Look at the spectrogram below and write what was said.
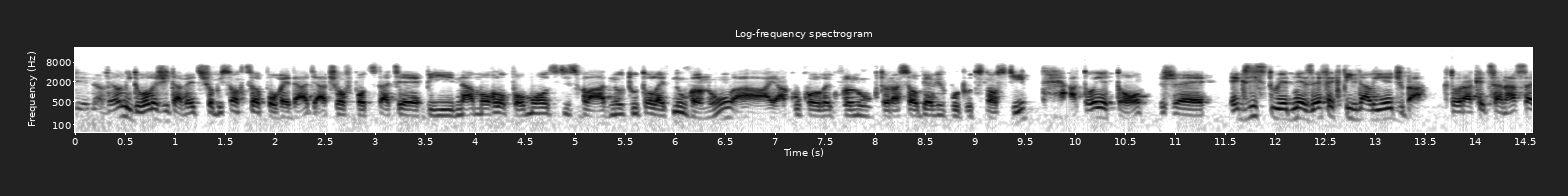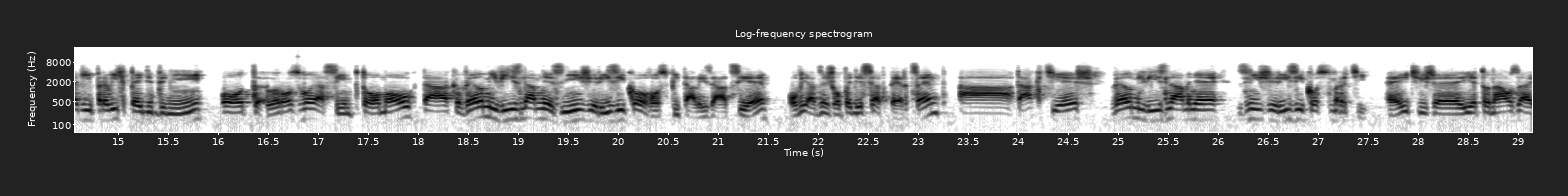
Jedna veľmi dôležitá vec, čo by som chcel povedať a čo v podstate by nám mohlo pomôcť zvládnuť túto letnú vlnu a akúkoľvek vlnu, ktorá sa objaví v budúcnosti. A to je to, že existuje dnes efektívna liečba, ktorá keď sa nasadí prvých 5 dní od rozvoja symptómov, tak veľmi významne zníži riziko hospitalizácie o viac než o 50% a taktiež veľmi významne zníži riziko smrti. Hej, čiže je to naozaj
